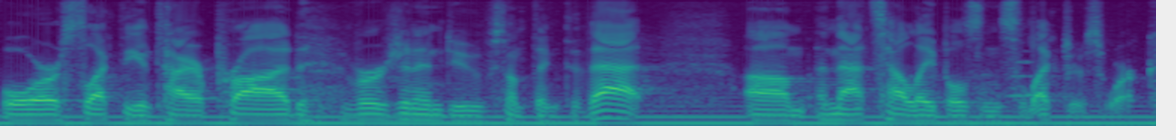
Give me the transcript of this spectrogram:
or select the entire prod version and do something to that. Um, and that's how labels and selectors work.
